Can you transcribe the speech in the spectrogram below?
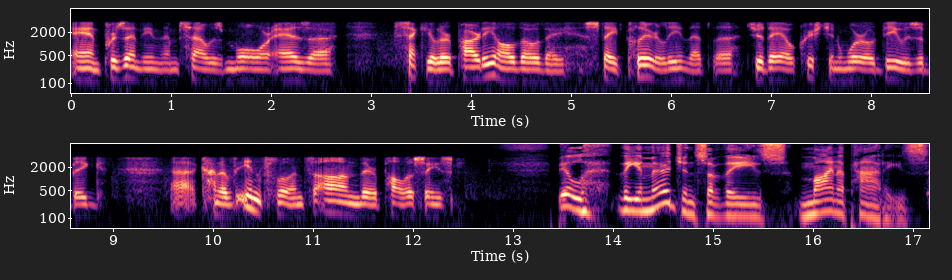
and presenting themselves more as a secular party, although they state clearly that the Judeo Christian worldview is a big uh, kind of influence on their policies. Bill, the emergence of these minor parties,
